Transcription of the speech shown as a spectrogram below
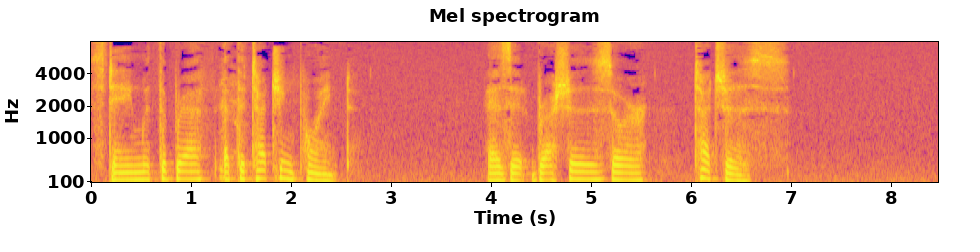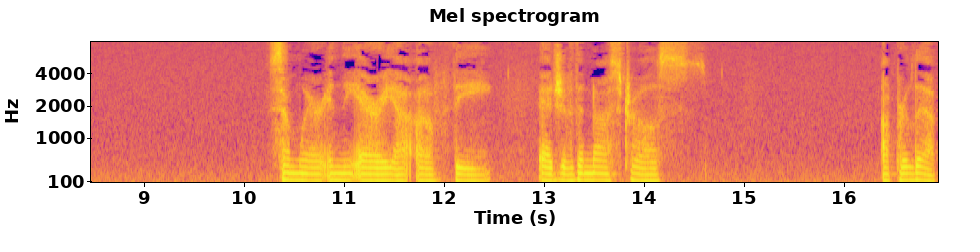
Staying with the breath at the touching point as it brushes or touches somewhere in the area of the edge of the nostrils, upper lip.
